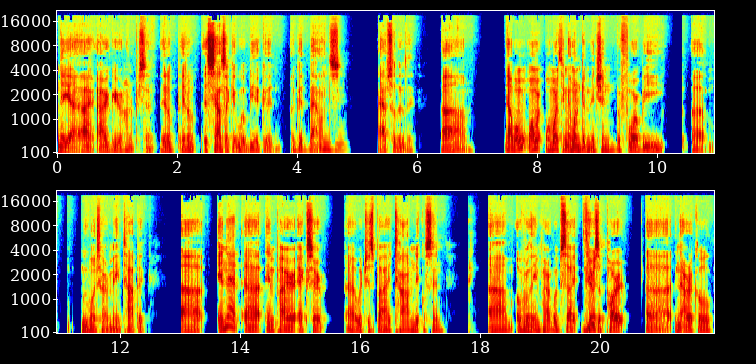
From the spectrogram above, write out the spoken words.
yeah, yeah, I, I agree 100. percent It'll it'll it sounds like it will be a good a good balance. Mhm. Absolutely. Um, Now, one, one, more, one more thing I wanted to mention before we um, move on to our main topic. Uh, in that uh, Empire excerpt, uh, which is by Tom Nicholson um, over on the Empire website, there's a part uh, in the article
